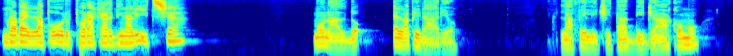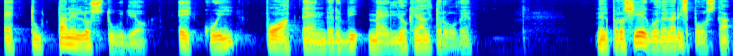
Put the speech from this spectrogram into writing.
una bella porpora cardinalizia? Monaldo è lapidario. La felicità di Giacomo è tutta nello studio e qui può attendervi meglio che altrove. Nel prosieguo della risposta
